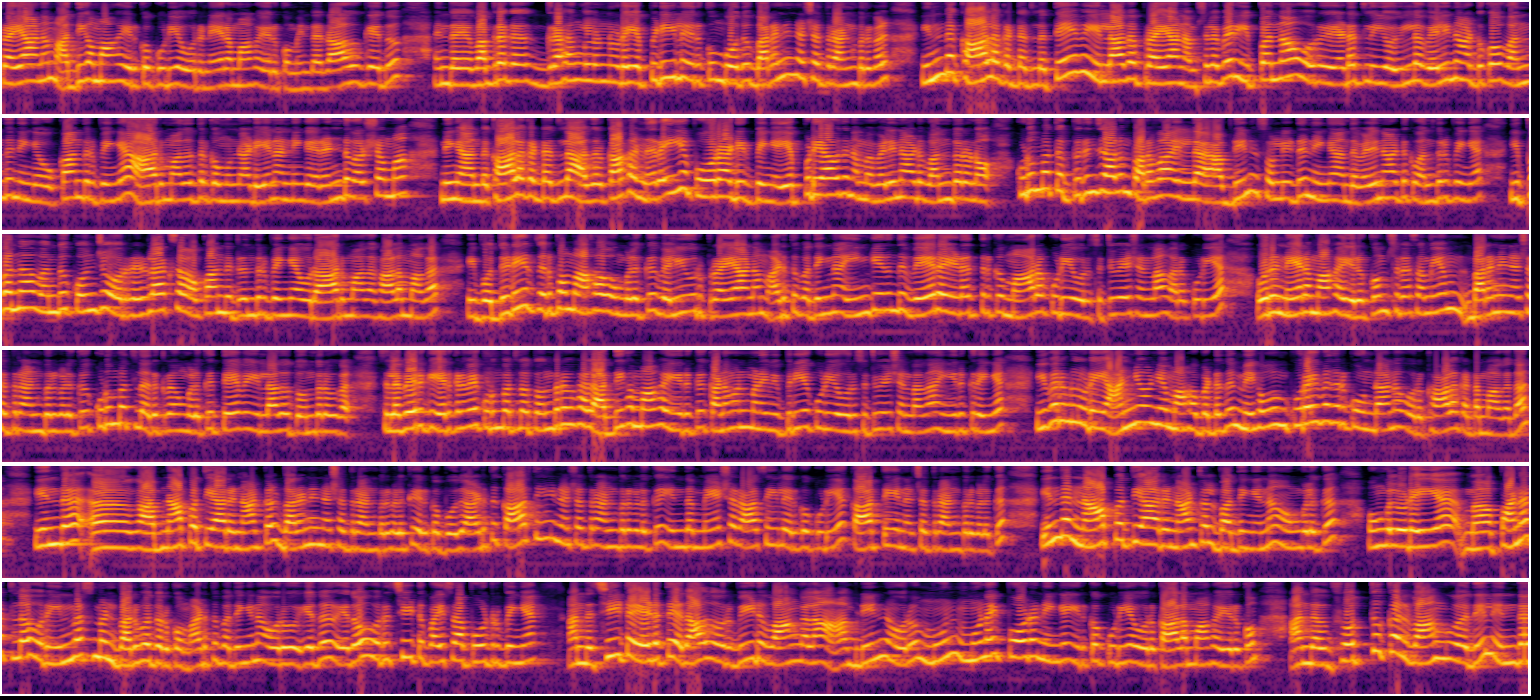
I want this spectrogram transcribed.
பிரயாணம் அதிகமாக இருக்கக்கூடிய ஒரு நேரமாக இருக்கும். இந்த ராகு கேது இந்த வக்ர கிரகங்களினுடைய பிடியில் இருக்கும்போது பரணி நட்சத்திர அன்பர்கள் இந்த காலகட்டத்தில் தேவையில்லாத பிரயாணம். சில பேர் இப்போதான் ஒரு இடத்துலையோ இல்லை வெளிநாட்டுக்கோ வந்து நீங்கள் உட்காந்துருப்பீங்க ஆறு மாதத்திற்கு முன்னாடி. ஏன்னா நீங்கள் ரெண்டு வருஷமாக நீங்கள் அந்த காலகட்டத்தில் அதற்காக நிறைய போராடி இருப்பீங்க எப்படியாவது நம்ம வெளிநாடு வந்துடணும் குடும்பத்தை பிரிஞ்சாலும் பரவாயில்லை அப்படின்னு சொல்லிட்டு நீங்கள் அந்த வெளிநாட்டுக்கு வந்திருப்பீங்க. இப்போ தான் வந்து கொஞ்சம் ஒரு ரிலாக்ஸாக உட்காந்துட்டு இருந்திருப்பீங்க. ஒரு ஆறு மாத காலமாக. இப்போ திடீர் திருப்பமாக உங்களுக்கு வெளியூர் பிரயாணம். அடுத்து பார்த்தீங்கன்னா இங்கிருந்து வேற இடத்திற்கு மாறக்கூடிய ஒரு சுச்சுவேஷன்லாம் வரக்கூடிய ஒரு நேரமாக இருக்கும். சில சமயம் பரணி நட்சத்திர அன்பர்களுக்கு குடும்பத்தில் இருக்கிறவங்களுக்கு தேவையில்லாத தொந்தரவுகள். சில பேருக்கு ஏற்கனவே குடும்பத்தில் தொந்தரவுகள் அதிகமாக இருக்கு. கணவன் மனைவி பிரியக்கூடிய ஒரு சுச்சுவேஷனில் தான் இருக்கிறீங்க. இவர்களுடைய அந்யோன்யமாகப்பட்டது மிகவும் குறைவதற்கு உண்டான ஒரு காலகட்டம் காலகட்டமாக தான் இந்த நாற்பத்தி ஆறு நாட்கள் பரணி நட்சத்திர அன்பர்களுக்கு இருக்க போது அடுத்து கார்த்திகை நட்சத்திர அன்பர்களுக்கு இந்த மேஷ ராசியில் இருக்கக்கூடிய கார்த்திகை நட்சத்திர அன்பர்களுக்கு இந்த நாற்பத்தி ஆறு நாட்கள் பார்த்தீங்கன்னா உங்களுக்கு உங்களுடைய ம- ஒரு இன்வெஸ்ட்மெண்ட் வருவதற்கும் அடுத்து பார்த்தீங்கன்னா ஒரு ஏதோ ஏதோ ஒரு சீட்டு பைசா போட்டிருப்பீங்க. அந்த சீட்டை எடுத்து ஏதாவது ஒரு வீடு வாங்கலாம் அப்படின்னு ஒரு முன் முனைப்போடு நீங்கள் இருக்கக்கூடிய ஒரு காலமாக இருக்கும். அந்த சொத்துக்கள் வாங்குவதில் இந்த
